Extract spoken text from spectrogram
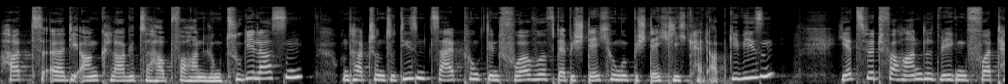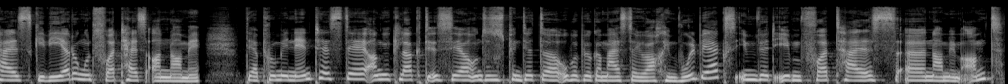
hat äh, die Anklage zur Hauptverhandlung zugelassen und hat schon zu diesem Zeitpunkt den Vorwurf der Bestechung und Bestechlichkeit abgewiesen. Jetzt wird verhandelt wegen Vorteilsgewährung und Vorteilsannahme. Der prominenteste Angeklagte ist ja unser suspendierter Oberbürgermeister Joachim Wohlbergs. Ihm wird eben Vorteilsnahme im Amt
